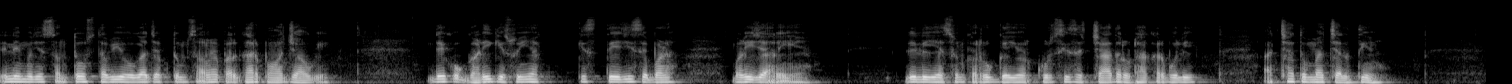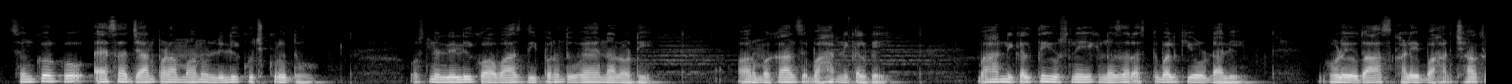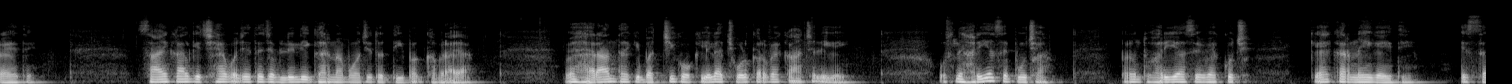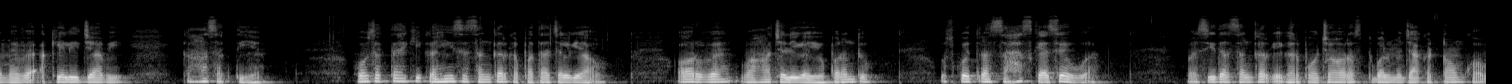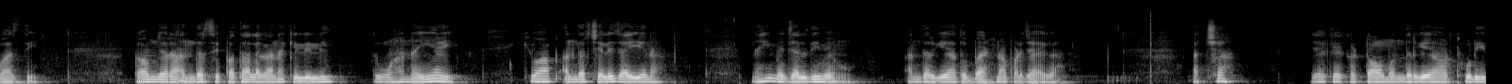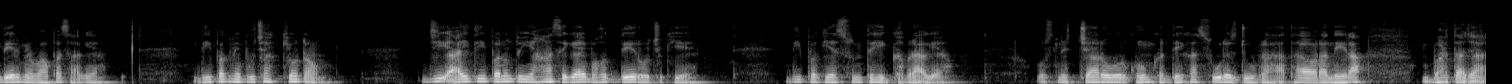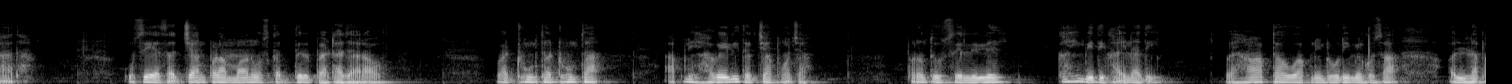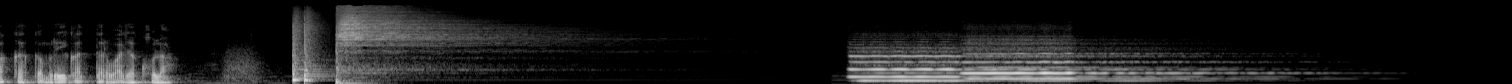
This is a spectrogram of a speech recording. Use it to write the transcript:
लिली, मुझे संतोष तभी होगा जब तुम समय पर घर पहुँच जाओगी। देखो, घड़ी की सुइयाँ किस तेज़ी से बढ़, बढ़ी जा रही हैं। लिली यह सुनकर रुक गई और कुर्सी से चादर उठाकर बोली अच्छा तो मैं चलती हूँ। शंकर को ऐसा जान पड़ा, मानो लिली कुछ क्रुद्ध हो। उसने लिली को आवाज़ दी, परंतु वह न लौटी और मकान से बाहर निकल गई। बाहर निकलते ही उसने एक नज़र अस्तबल की ओर डाली। घोड़े उदास खड़े बाहर झाँक रहे थे। सायकाल के छः बजे थे, जब लिली घर न पहुँची तो दीपक घबराया। वह हैरान था कि बच्ची को अकेला छोड़कर वह कहाँ चली गई। उसने हरिया से पूछा, परंतु हरिया से वह कुछ कहकर नहीं गई थी। इस समय वह अकेली जा भी कहाँ सकती है? हो सकता है कि कहीं से शंकर का पता चल गया हो और वह वहाँ चली गई हो, परंतु उसको इतना साहस कैसे हुआ? वह सीधा शंकर के घर पहुँचा और अस्तबल में जाकर टॉम को आवाज़ दी। टॉम, जरा अंदर से पता लगाना कि लिली तो वहाँ नहीं आई? क्यों आप अंदर चले जाइए ना? नहीं, मैं जल्दी में हूँ। अंदर गया तो बैठना पड़ जाएगा। अच्छा यह कहकर टॉम अंदर गया और थोड़ी देर में वापस आ गया। दीपक ने पूछा, क्यों टॉम? जी, आई थी, परंतु यहाँ से गए बहुत देर हो चुकी है। दीपक यह सुनते ही घबरा गया। उसने चारों ओर घूमकर देखा, सूरज डूब रहा था और अंधेरा बढ़ता जा रहा था। उसे ऐसा जान पड़ा, मानो उसका दिल बैठा जा रहा हो। वह ढूंढता ढूंढता अपनी हवेली तक जा पहुँचा, परंतु उसे लिली कहीं भी दिखाई ना दी। वह हाँपता हुआ अपनी डोरी में घुसा और लपक कर कमरे का दरवाज़ा खोला।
